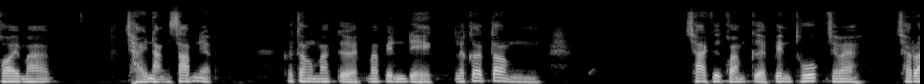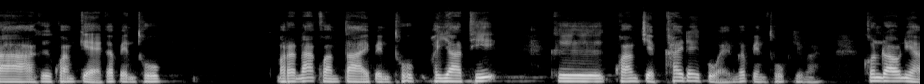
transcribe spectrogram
คอยมาฉายหนังซ้ำเนี่ยก็ต้องมาเกิดมาเป็นเด็ก แล้วก็ต้องชาติคือความเกิดเป็นทุกข์ใช่ไหมชราคือความแก่ก็เป็นทุกข์มรณะความตายเป็นทุกข์พยาธิ คือความเจ็บไข้ได้ป่วยมันก็เป็นทุกข์ใช่ไหมคนเราเนี่ย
